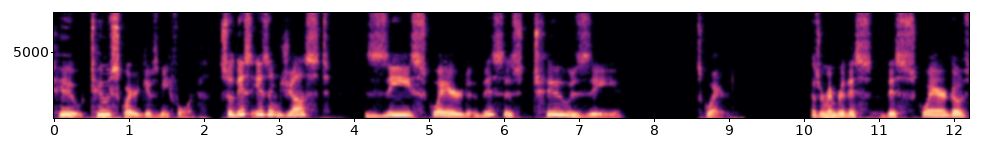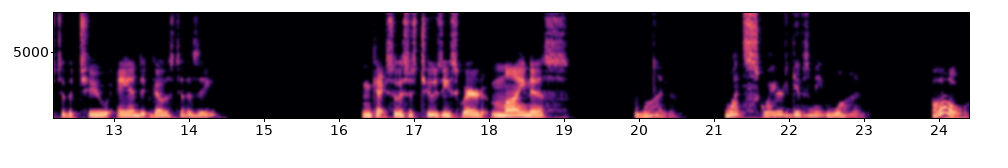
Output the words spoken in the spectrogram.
2. 2 squared gives me 4. So this isn't just z squared, this is 2z squared. Because remember this this square goes to the 2 and it goes to the z. Okay, so this is 2z squared minus 1. What squared gives me 1? Oh.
